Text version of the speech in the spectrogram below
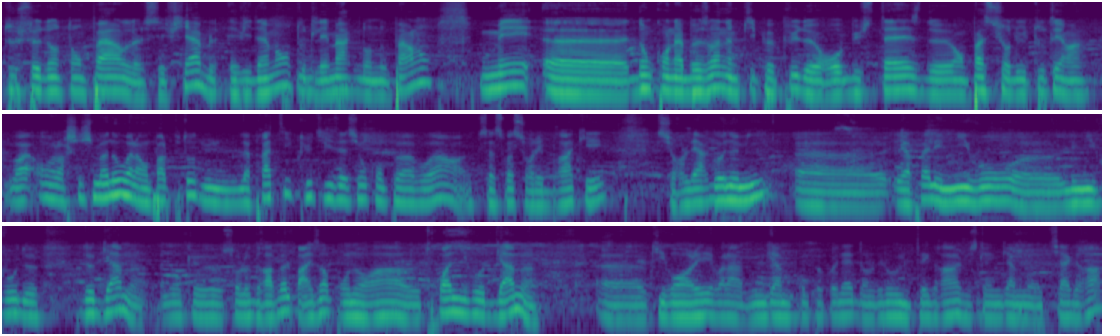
tout ce dont on parle, c'est fiable, évidemment, toutes les marques dont nous parlons. Mais euh, donc on a besoin d'un petit peu plus de robustesse, de, on passe sur du tout-terrain. Ouais, alors chez Shimano, voilà, on parle plutôt de la pratique, l'utilisation qu'on peut avoir, que ce soit sur les braquets, sur l'ergonomie, euh, et après les niveaux, euh, les niveaux de, de gamme. Donc sur le gravel, par exemple, on aura trois niveaux de gamme qui vont aller voilà, d'une gamme qu'on peut connaître dans le vélo Ultegra jusqu'à une gamme euh, Tiagra.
